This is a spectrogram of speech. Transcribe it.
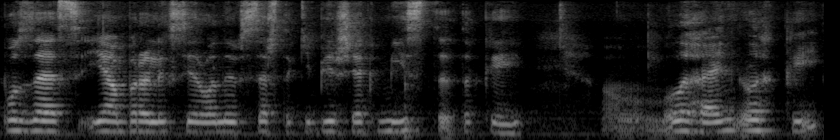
позес і Амбер Еліксір, вони все ж таки більш як міст такий легень, легкий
